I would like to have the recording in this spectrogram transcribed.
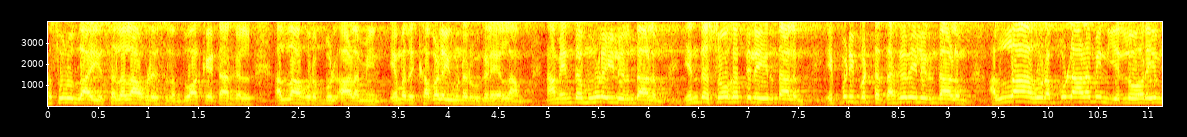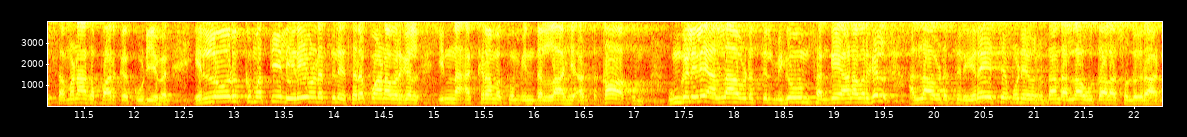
ரசூலுல்லாஹி சல்லாஹ் அலுவலம் துவா கேட்டார்கள். அல்லாஹ் ரபுல் ஆலமீன். எமது கவலை உணர்வுகளை எல்லாம் நாம் எந்த மூலையில் இருந்தாலும் எந்த சோகத்திலே இருந்தாலும் எப்படிப்பட்ட தகுதியில் இருந்தாலும் அல்லாஹு ரபுல் ஆலமீன் எல்லோரையும் சமனாக பார்க்கக்கூடியவன் எல்லோருக்கும் மத்தியில் இறைவனத்திலே சிறப்பானவர்கள் இன்ன அக்ரமக்கும் இந்தல்லாஹி அத்காக்கும். உங்களிலே அல்லாவிடத்தில் மிகவும் சங்கையானவர்கள் அல்லாஹ்விடத்தில் இறையச்சமுடையவர்கள் தான் அல்லாஹ் தாலா சொல்லுகிறான்.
